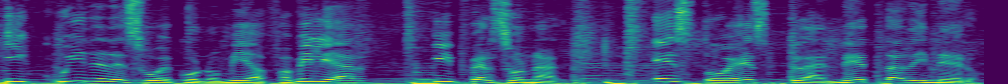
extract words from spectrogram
y cuide de su economía familiar y personal. Esto es Planeta Dinero.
